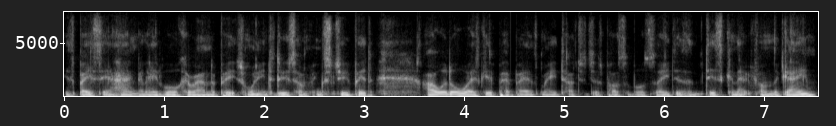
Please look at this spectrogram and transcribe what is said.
is basically a hand grenade walk around the pitch wanting to do something stupid. I would always give Pepe as many touches as possible so he doesn't disconnect from the game.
